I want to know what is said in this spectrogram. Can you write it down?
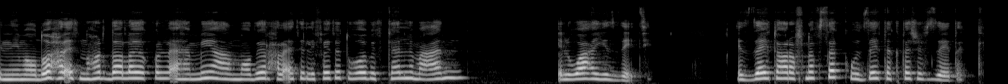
إن موضوع حلقة النهاردة لا يقل أهمية عن مواضيع الحلقات اللي فاتت وهو بيتكلم عن الوعي الذاتي. إزاي تعرف نفسك وإزاي تكتشف ذاتك.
